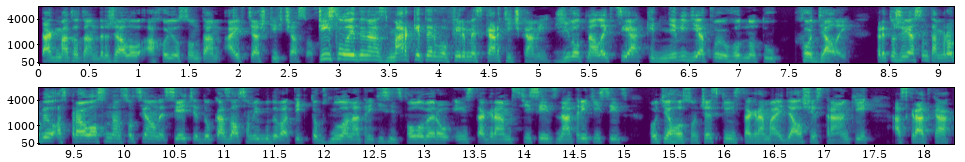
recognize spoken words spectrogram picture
tak ma to tam držalo a chodil som tam aj v ťažkých časoch. Číslo 11. Marketer vo firme s kartičkami. Životná lekcia, keď nevidia tvoju hodnotu, choď ďalej pretože ja som tam robil a spravoval som tam sociálne siete, dokázal som vybudovať TikTok z 0 na 3000 followerov, Instagram z 1000 na 3000, potiahol som český Instagram aj ďalšie stránky a skrátka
